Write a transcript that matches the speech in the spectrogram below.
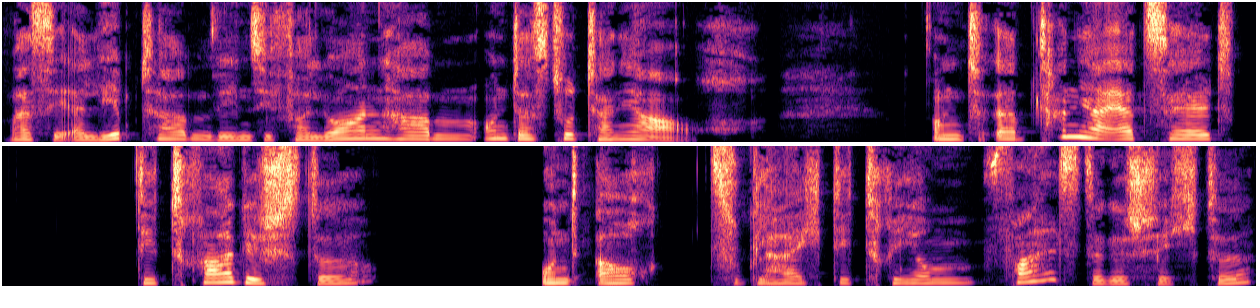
was sie erlebt haben, wen sie verloren haben. Und das tut Tanja auch. Und äh, Tanja erzählt die tragischste und auch zugleich die triumphalste Geschichte.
